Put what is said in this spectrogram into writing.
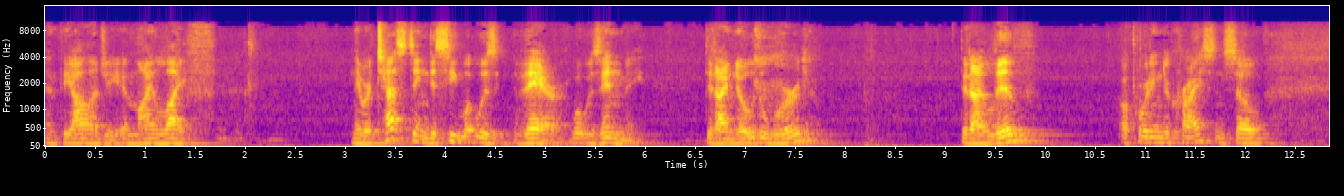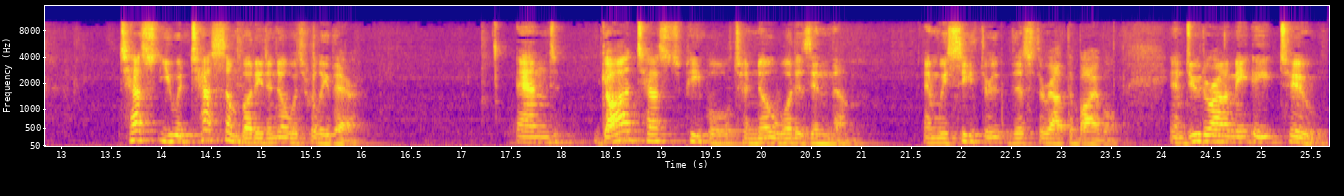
and theology and my life. They were testing to see what was there, what was in me. Did I know the Word? Did I live according to Christ? And so, test you would test somebody to know what's really there. And God tests people to know what is in them. And we see through this throughout the Bible. In Deuteronomy 8 2,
